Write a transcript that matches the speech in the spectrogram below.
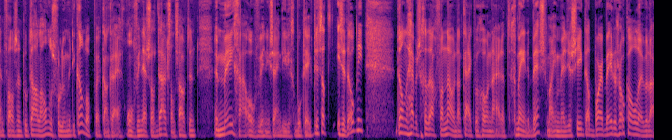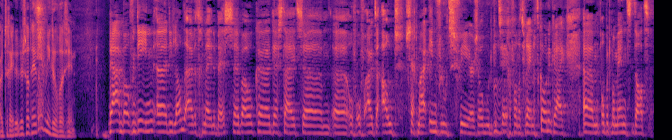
10% van zijn totale handelsvolume die kant op kan krijgen. Ongeveer net zoals Duitsland zou het een, een mega-overwinning zijn die hij geboekt heeft. Dus dat is het ook niet. Dan hebben ze gedacht van nou, dan kijken we gewoon naar het gemene best. Maar inmiddels zie ik dat Barbados ook al wil uittreden. Dus dat heeft ook niet heel veel zin. Ja, en bovendien, uh, die landen uit het gemene best hebben ook uh, destijds, uh, of, of uit de oud, zeg maar, invloedssfeer, zo moet ik het zeggen, van het Verenigd Koninkrijk. Um, op het moment dat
